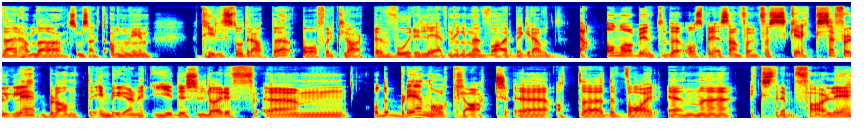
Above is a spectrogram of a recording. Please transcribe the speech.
der han da, som sagt anonym, tilsto drapet og forklarte hvor levningene var begravd. Ja, og nå begynte det å spre seg en form for skrekk, selvfølgelig, blant innbyggerne i Düsseldorf. Um, og det ble nå klart eh, at eh, det var en eh, ekstremt farlig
